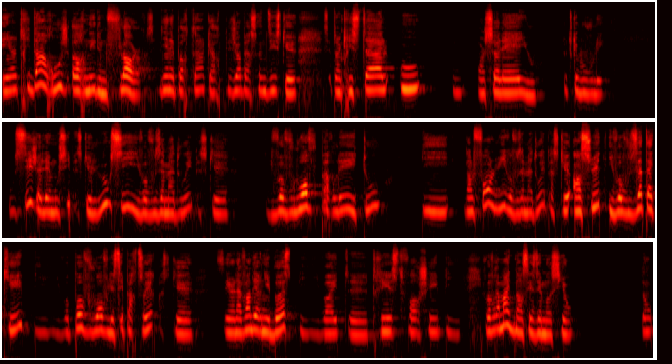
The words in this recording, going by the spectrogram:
et un trident rouge orné d'une fleur. C'est bien important car plusieurs personnes disent que c'est un cristal ou un soleil ou tout ce que vous voulez. Aussi, je l'aime aussi parce que lui aussi, il va vous amadouer parce que il va vouloir vous parler et tout. Puis, dans le fond, lui, il va vous amadouer parce que ensuite, il va vous attaquer, puis il va pas vouloir vous laisser partir parce que c'est un avant-dernier boss, puis il va être euh, triste, fâché, puis il va vraiment être dans ses émotions. Donc,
